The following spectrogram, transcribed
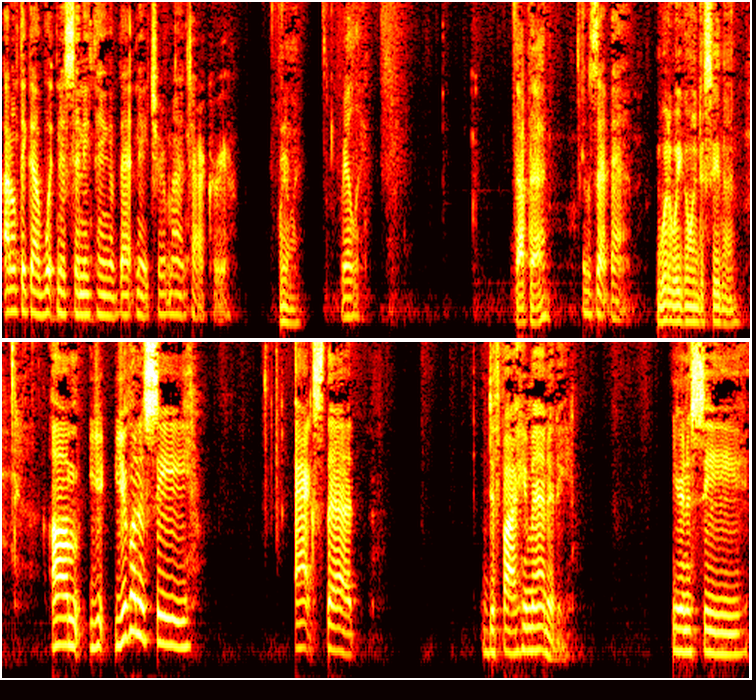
I don't think I've witnessed anything of that nature in my entire career. Really? Really. That bad? It was that bad. What are we going to see then? Um, you, you're going to see acts that defy humanity. You're going to see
